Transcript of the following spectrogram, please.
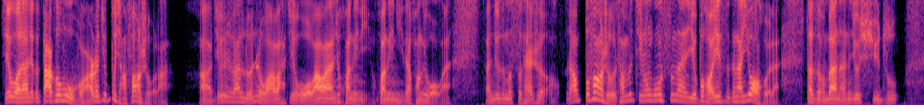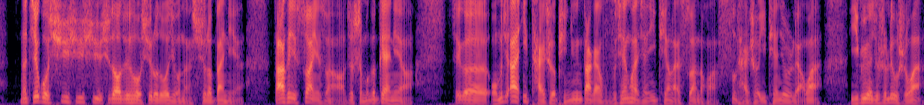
结果呢，这个大客户玩了就不想放手了。啊，就是反正轮着玩吧，就我玩完就换给你，换给你再换给我玩，反正就这么四台车，然后不放手，他们金融公司呢也不好意思跟他要回来，那怎么办呢？那就续租，那结果续续续续到最后续了多久呢？续了半年，大家可以算一算啊，这什么个概念啊？这个我们就按一台车平均大概五千块钱一天来算的话，四台车一天就是两万，一个月就是六十万，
